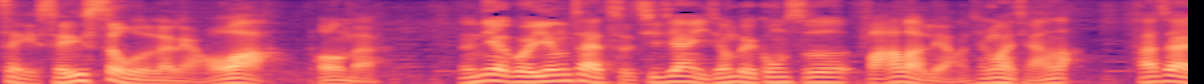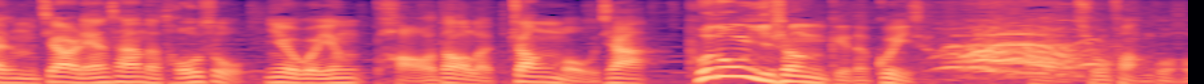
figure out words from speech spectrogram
这谁受得了啊？朋友们，那聂桂英在此期间已经被公司罚了两千块钱了。他再这么接二连三的投诉，聂桂英跑到了张某家，扑通一声给他跪下。啊，求放过，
